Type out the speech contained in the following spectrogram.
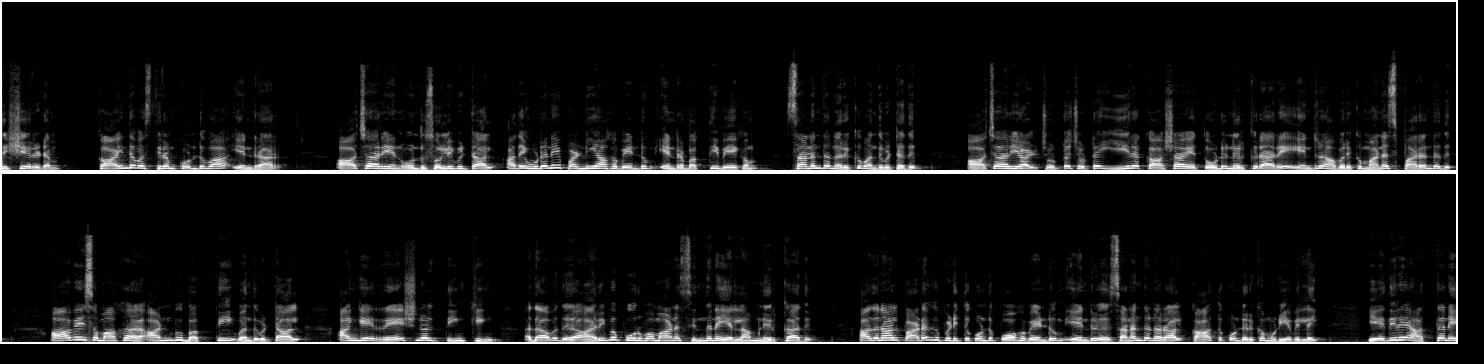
சிஷ்யரிடம் காய்ந்த வஸ்திரம் கொண்டு வா என்றார். ஆச்சாரியன் ஒன்று சொல்லிவிட்டால் அதை உடனே பண்ணியாக வேண்டும் என்ற பக்தி வேகம் சனந்தனருக்கு வந்துவிட்டது. ஆச்சாரியால் சொட்ட சொட்ட ஈர காஷாயத்தோடு நிற்கிறாரே என்று அவருக்கு மனசு பறந்தது. ஆவேசமாக அன்பு பக்தி வந்துவிட்டால் அங்கே ரேஷனல் திங்கிங் அதாவது அறிவுபூர்வமான சிந்தனையெல்லாம் நிற்காது. அதனால் படகு பிடித்து கொண்டு போக வேண்டும் என்று சனந்தனரால் காத்து கொண்டிருக்க முடியவில்லை. எதிரே அத்தனை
